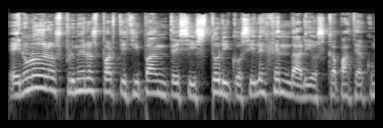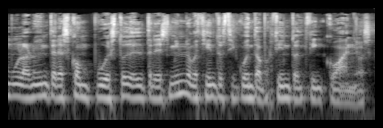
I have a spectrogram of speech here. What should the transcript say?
en uno de los primeros participantes históricos y legendarios capaz de acumular un interés compuesto del 3.950% en 5 años,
